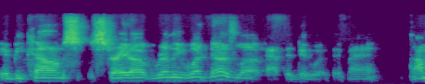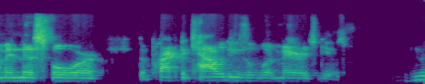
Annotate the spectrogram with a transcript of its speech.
it becomes straight up really what does love have to do with it man i'm in this for the practicalities of what marriage gives mm-hmm.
